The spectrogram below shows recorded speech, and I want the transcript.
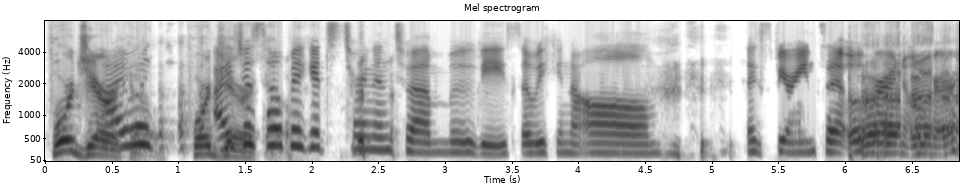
for Jericho. would- for I just hope it gets turned into a movie so we can all experience it over and over.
